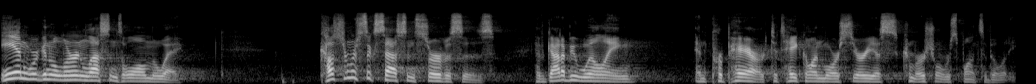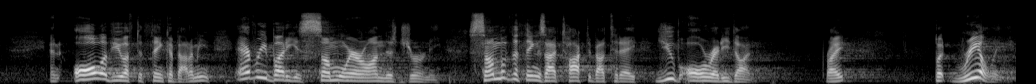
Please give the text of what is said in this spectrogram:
And we're going to learn lessons along the way. Customer success and services have got to be willing and prepare to take on more serious commercial responsibility. And all of you have to think about, I mean, everybody is somewhere on this journey. Some of the things I've talked about today, you've already done, right? But really,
